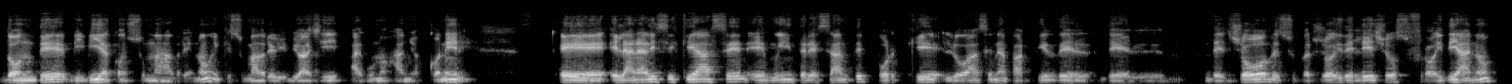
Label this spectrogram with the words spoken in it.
donde vivía con su madre, ¿no? Y que su madre vivió allí algunos años con él. Eh, el análisis que hacen es muy interesante porque lo hacen a partir del, del, yo, del super yo y del ellos freudiano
